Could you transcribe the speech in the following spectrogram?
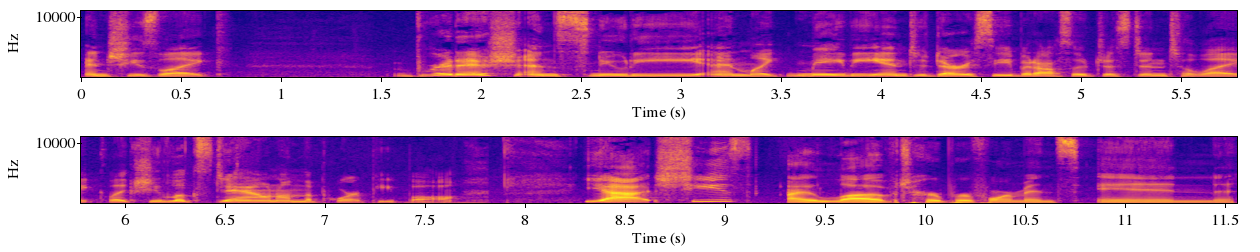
and she's like British and snooty and like maybe into Darcy, but also just into like like she looks down on the poor people. Yeah, she's I loved her performance in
